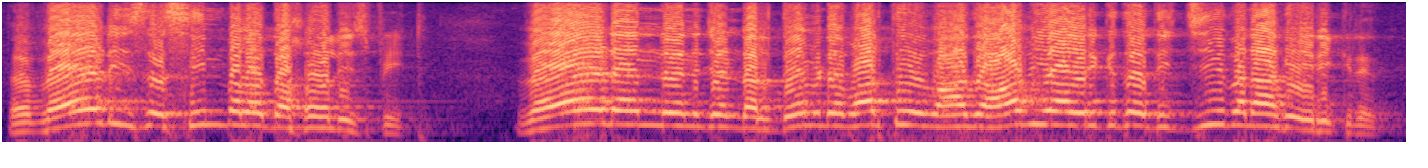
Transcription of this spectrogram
The word is a symbol of the Holy Spirit. Word என்ன என்றால் தேவனுடைய வார்த்தை அது ஆவியாக இருக்குது அது ஜீவனாக இருக்கிறது.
